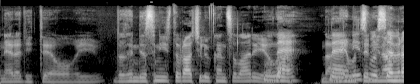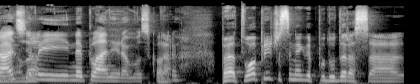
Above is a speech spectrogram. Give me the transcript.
ne radite, ovaj, da, da se niste vraćali u kancelariju, jel ne, da? Ne, nismo se vraćali i ne planiramo skoro. Da. Pa tvoja priča se negde podudara sa,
